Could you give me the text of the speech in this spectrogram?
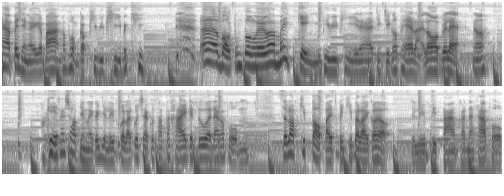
ฮะ เป็นยังไงกันบ้างครับผมกับ PVP เมื่อกี้ เออบอกตรงๆเลยว่าไม่เก่ง PVP นะฮะ จริงๆก็แพ้หลายรอบด้วยแหละเนาะโอเค ถ้าชอบอย่างไรก็อย่าลืมกดไลค์กดแชร์กดซับสไครต์กันด้วยนะครับผมสำหรับคลิปต่อไปจะเป็นคลิปอะไรก็อย่าลืมติดตามกันนะครับผม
